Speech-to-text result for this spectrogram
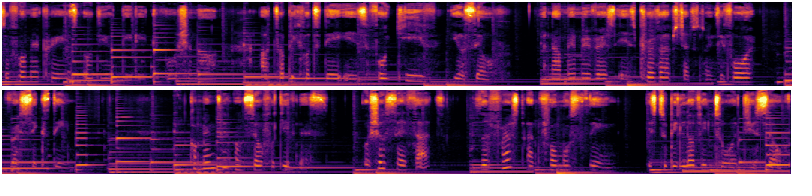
to Former Praise Audio Daily Devotional. Our topic for today is Forgive Yourself, and our memory verse is Proverbs chapter 24, verse 16. Commenting on self forgiveness, Osho said that the first and foremost thing is to be loving towards yourself.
